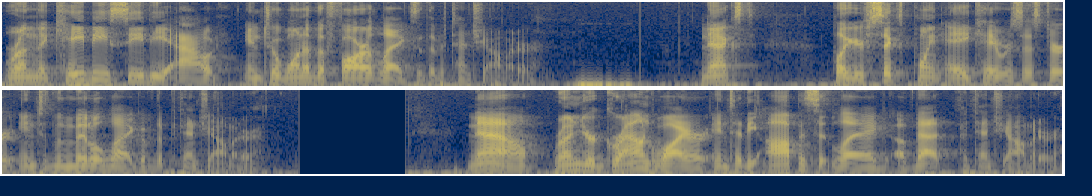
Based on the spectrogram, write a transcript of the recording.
Run the KB-CV out into one of the far legs of the potentiometer. Next, plug your 6.8K resistor into the middle leg of the potentiometer. Now, run your ground wire into the opposite leg of that potentiometer.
